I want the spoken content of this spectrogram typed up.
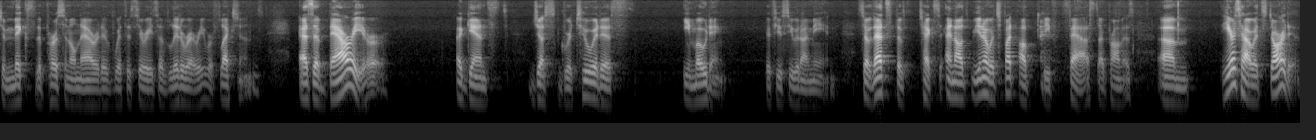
to mix the personal narrative with a series of literary reflections, as a barrier against just gratuitous emoting, if you see what I mean. So that's the text. And I'll, you know, it's fun. I'll be fast, I promise. Um, here's how it started.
